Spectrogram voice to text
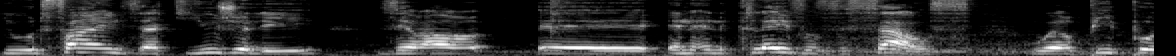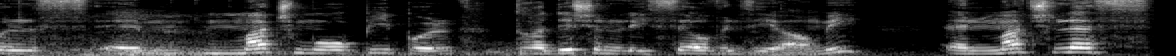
you would find that usually there are uh, an enclave of the South where people, um, much more people traditionally serve in the army, and much less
